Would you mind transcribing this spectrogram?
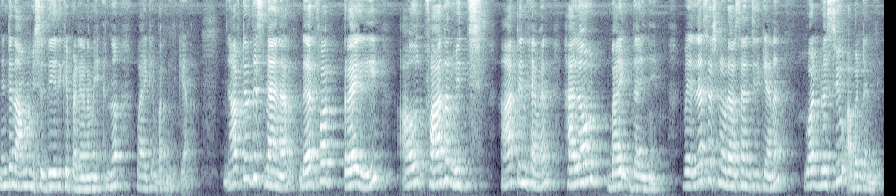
നിന്റെ നാമം വിശുദ്ധീകരിക്കപ്പെടണമേ എന്ന് വായിക്കാൻ പറഞ്ഞിരിക്കുകയാണ്. After this manner therefore pray our Father which art in heaven hallowed be thy name അപ്പോൾ എല്ലാ സെഷനും ഇവിടെ അവസാനിച്ചിരിക്കുകയാണ്. God bless you abundantly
